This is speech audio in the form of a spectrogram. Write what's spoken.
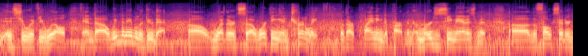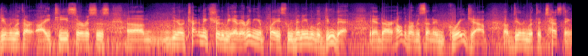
the issue, if you will, and uh, we've been able to do that. Uh, whether it's uh, working internally with our planning department, emergency management, uh, the folks that are dealing with our IT services, um, you know, trying to make sure that we have everything in place, we've been able to do that. And our health department's done a great job of dealing with the testing,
